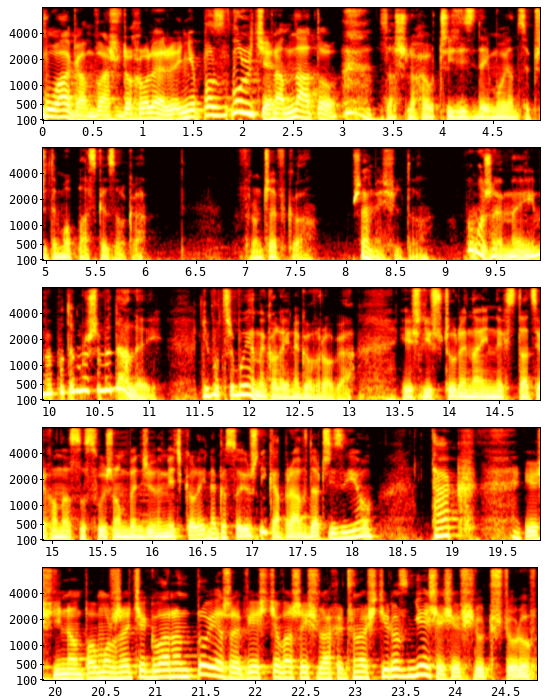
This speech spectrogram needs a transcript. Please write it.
Błagam was do cholery. Nie pozwólcie nam na to. Zaszlochał Cheesy zdejmujący przy tym opaskę z oka. Frączewko, przemyśl to. Pomożemy i my potem ruszymy dalej. Nie potrzebujemy kolejnego wroga. Jeśli szczury na innych stacjach o nas usłyszą, będziemy mieć kolejnego sojusznika, prawda, Chizio? Tak, jeśli nam pomożecie, gwarantuję, że wieść o waszej szlachetności rozniesie się wśród szczurów.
